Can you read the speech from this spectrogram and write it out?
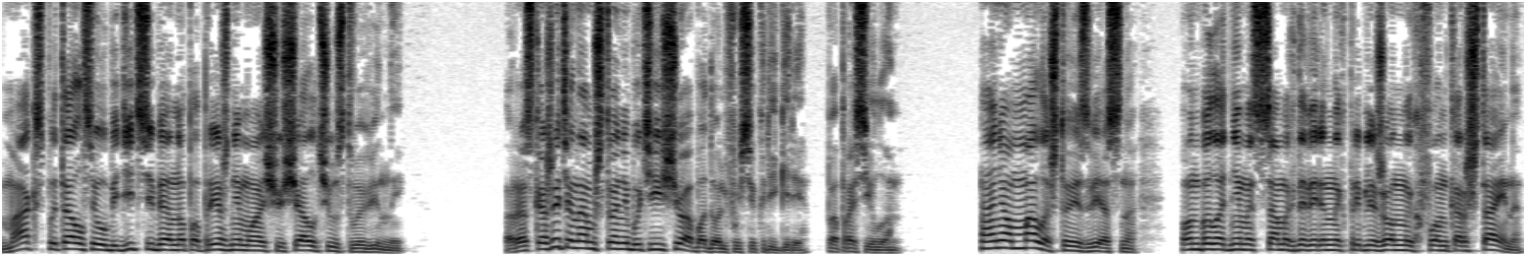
Макс пытался убедить себя, но по-прежнему ощущал чувство вины. «Расскажите нам что-нибудь еще об Адольфусе Кригере», — попросил он. «О нем мало что известно. Он был одним из самых доверенных приближенных фон Карштайна.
